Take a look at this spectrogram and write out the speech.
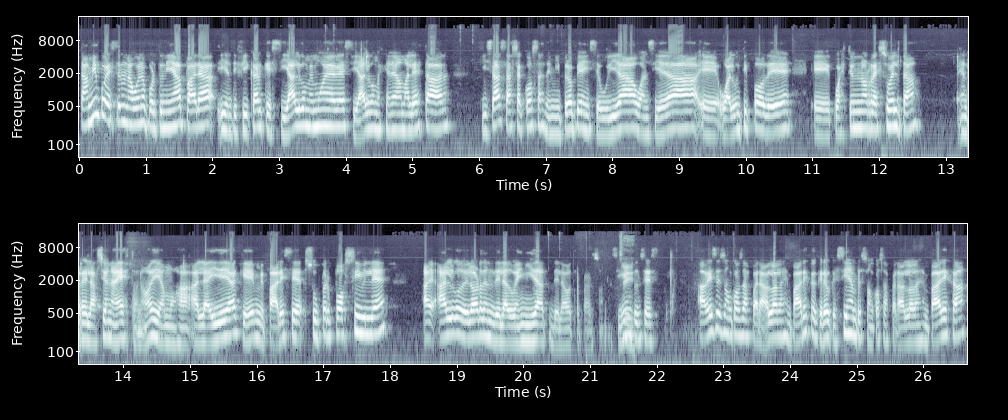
También puede ser una buena oportunidad para identificar que si algo me mueve, si algo me genera malestar, quizás haya cosas de mi propia inseguridad o ansiedad eh, o algún tipo de eh, cuestión no resuelta en relación a esto, ¿no? Digamos, a, la idea que me parece súper posible algo del orden de la dueñidad de la otra persona, ¿sí? Entonces, a veces son cosas para hablarlas en pareja, creo que siempre son cosas para hablarlas en pareja,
